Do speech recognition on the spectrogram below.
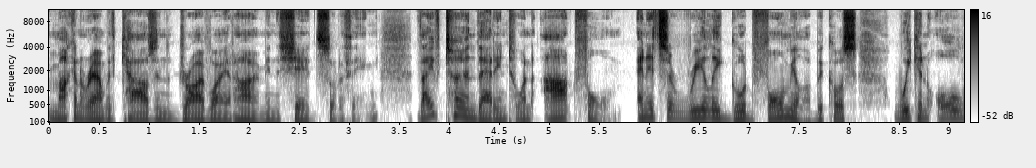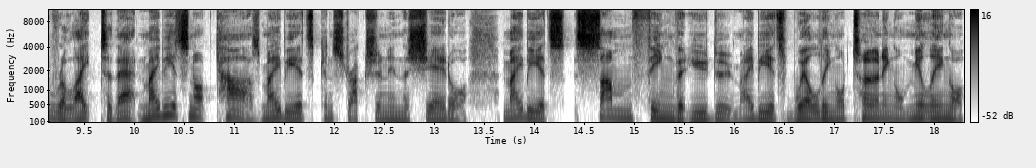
mucking around with cars in the driveway at home, in the shed, sort of thing. They've turned that into an art form. And it's a really good formula because we can all relate to that. Maybe it's not cars, maybe it's construction in the shed, or maybe it's something that you do. Maybe it's welding or turning or milling or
